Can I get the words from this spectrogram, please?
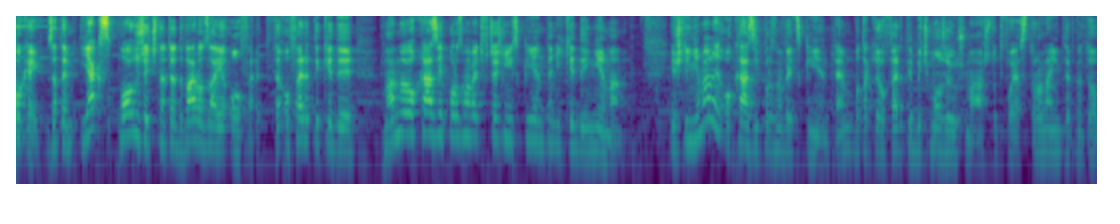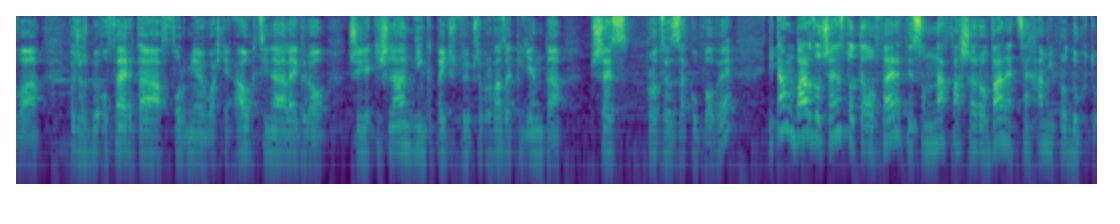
Ok, zatem jak spojrzeć na te dwa rodzaje ofert? Te oferty, kiedy mamy okazję porozmawiać wcześniej z klientem i kiedy nie mamy. Jeśli nie mamy okazji porozmawiać z klientem, bo takie oferty być może już masz, to Twoja strona internetowa, chociażby oferta w formie właśnie aukcji na Allegro, czy jakiś landing page, który przeprowadza klienta przez proces zakupowy. I tam bardzo często te oferty są nafaszerowane cechami produktu.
